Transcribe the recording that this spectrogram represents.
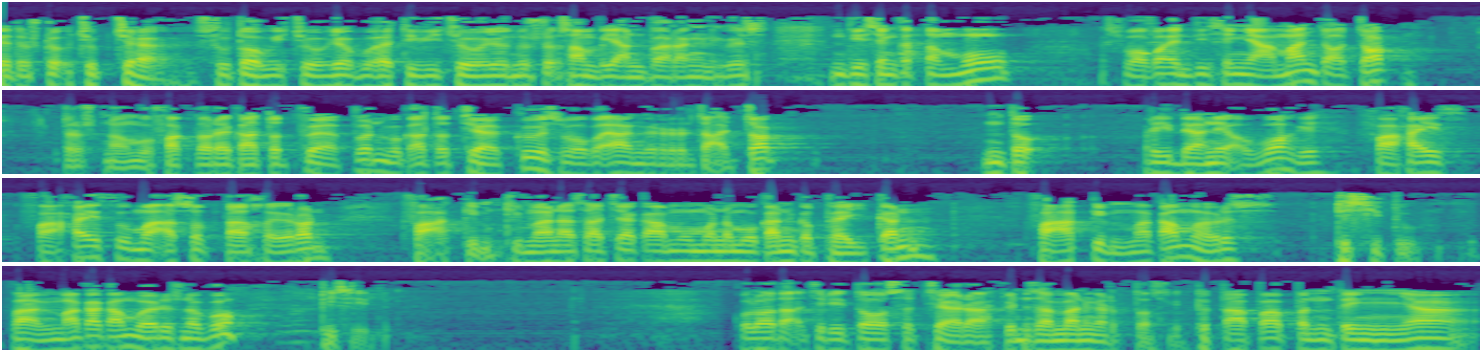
terus dok Jogja, Suto Wijoyo, Bu Hadi Wijoyo terus dok sampeyan barang nih wis endi sing ketemu, wis pokoke endi sing nyaman cocok. Terus nomor faktornya katut babon, mau katut jago, pokoknya angger cocok untuk ridhani Allah nggih. Fahai fahai suma asab khairan fakim. Di mana saja kamu menemukan kebaikan, fakim, maka kamu harus di situ. Paham? Maka kamu harus nopo di situ. Kalau tak cerita sejarah bin zaman ngertos betapa pentingnya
